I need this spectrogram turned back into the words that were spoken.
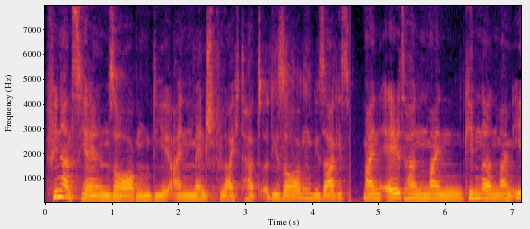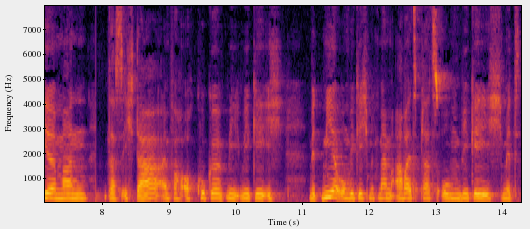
finanziellen Sorgen, die ein Mensch vielleicht hat, die Sorgen, wie sage ich es, meinen Eltern, meinen Kindern, meinem Ehemann, dass ich da einfach auch gucke, wie, wie gehe ich mit mir um, wie gehe ich mit meinem Arbeitsplatz um, wie gehe ich mit,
